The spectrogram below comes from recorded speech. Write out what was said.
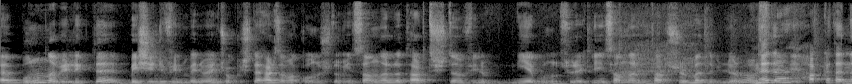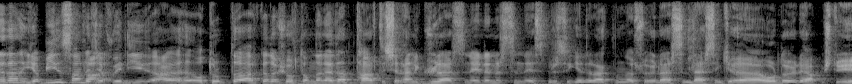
E, bununla birlikte 5. film benim en çok işte her zaman konuştuğum insanlarla tartıştığım film. Niye bunu sürekli insanlarla tartışıyorum ben de bilmiyorum ama Neden? sevdiğim- Hakikaten neden? Ya bir insan Ta- Recep İvedik'i e, oturup da arkadaş ortamında neden tartışır? Hani gülersin, eğlenirsin, esprisi gelir aklına söylersin dersin ki "Aa, orada öyle yapmıştı. Ee,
